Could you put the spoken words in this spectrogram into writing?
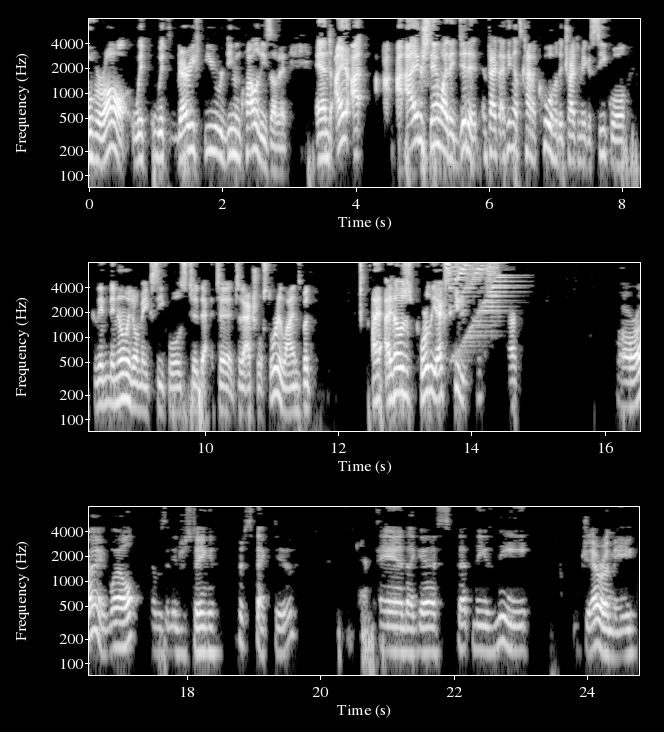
overall with with very few redeeming qualities of it. And I I I understand why they did it. In fact, I think that's kind of cool how they tried to make a sequel. They, they normally don't make sequels to the to, to the actual storylines, but I, I thought it was just poorly executed. All right. Well, that was an interesting perspective. And I guess that leaves me, Jeremy,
